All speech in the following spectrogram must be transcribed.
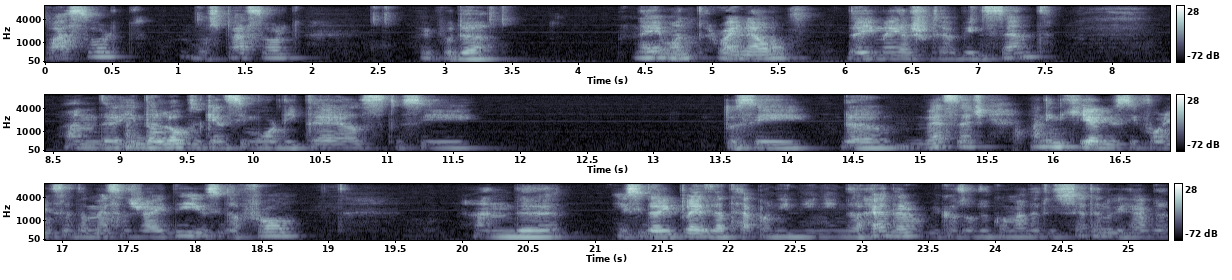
password this password. We put the name and right now the email should have been sent. And in the logs you can see more details to see to see the message. And in here you see for instance the message ID you see the from and uh, you see the replace that happened in, in, in the header because of the command that is set and we have the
